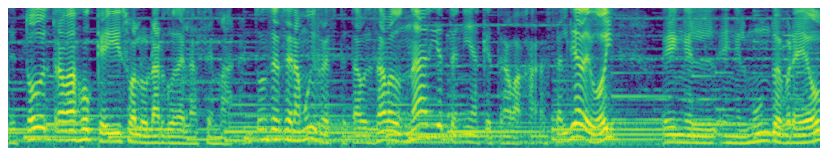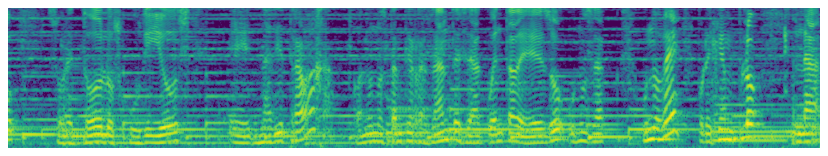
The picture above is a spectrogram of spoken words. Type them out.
de todo el trabajo que hizo a lo largo de la semana. Entonces era muy respetado. El sábado nadie tenía que trabajar. Hasta el día de hoy, en el, en el mundo hebreo, sobre todo los judíos, eh, nadie trabaja. Cuando uno está en Tierra Santa y se da cuenta de eso, uno, uno ve, por ejemplo, la,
